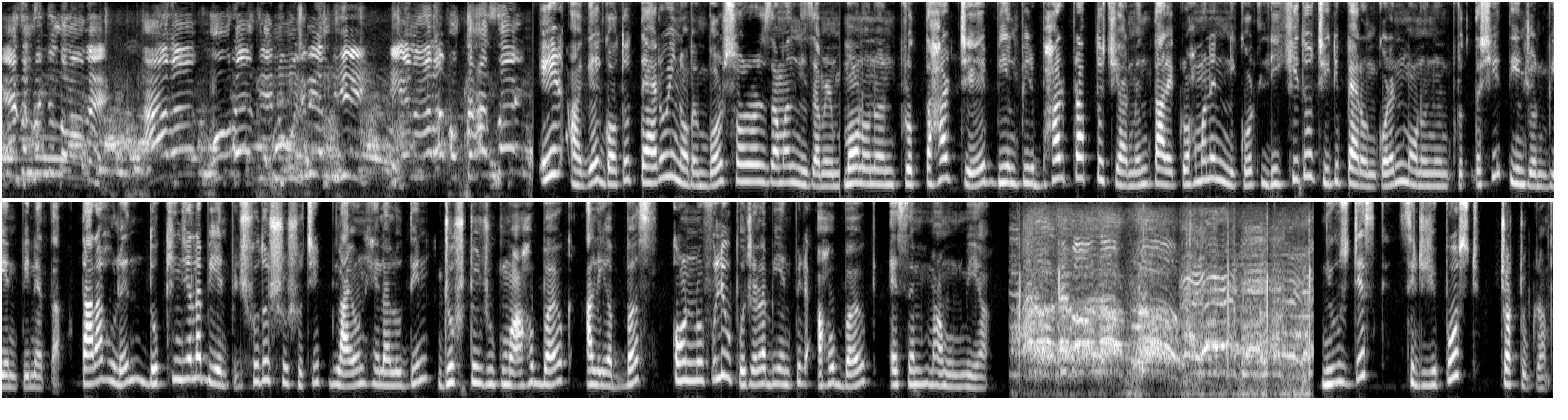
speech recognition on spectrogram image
এজেন্ট পর্যন্ত না দেয় আর ওরে যে নমিশনে দিয়ে ইয়ে না আর প্রত্যাহার চাই এর আগে গত তেরোই নভেম্বর সরোয়ারজামান নিজামের মনোনয়ন প্রত্যাহার চেয়ে বিএনপির ভারপ্রাপ্ত চেয়ারম্যান তারেক রহমানের নিকট লিখিত চিঠি প্রেরণ করেন মনোনয়ন প্রত্যাশী তিনজন বিএনপি নেতা। তারা হলেন দক্ষিণ জেলা বিএনপির সদস্য সচিব লায়ন হেলাল উদ্দিন জ্যেষ্ঠ যুগ্ম আহ্বায়ক আলী আব্বাস, কর্ণফুলী উপজেলা বিএনপির আহ্বায়ক S M Mamun Miah. News desk, CTG post, Chattogram.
